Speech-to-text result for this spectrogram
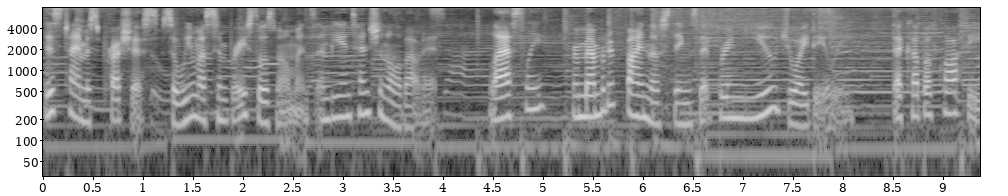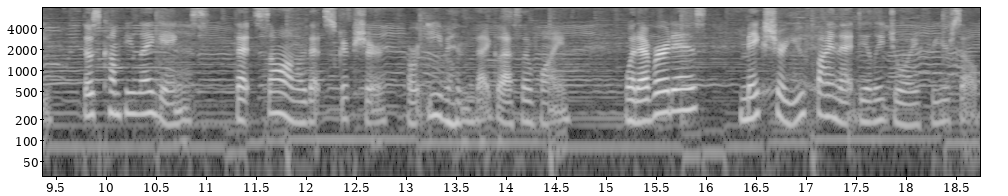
This time is precious, so we must embrace those moments and be intentional about it. Lastly, remember to find those things that bring you joy daily that cup of coffee, those comfy leggings, that song or that scripture, or even that glass of wine. Whatever it is, make sure you find that daily joy for yourself.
